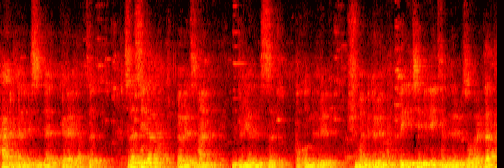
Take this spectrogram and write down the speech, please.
her kademesinde görev yaptı. Sırasıyla öğretmen, müdür yardımcısı, okul müdürü, şube müdürü ve ilçe milli eğitim müdürümüz olarak da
